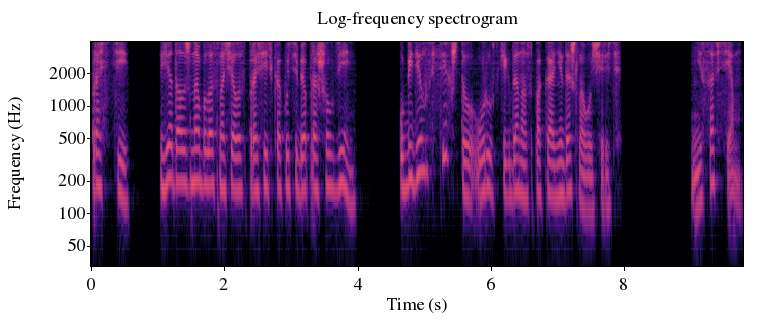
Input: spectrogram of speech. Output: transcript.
«Прости, я должна была сначала спросить, как у тебя прошел день. Убедил всех, что у русских до нас пока не дошла очередь. Не совсем.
